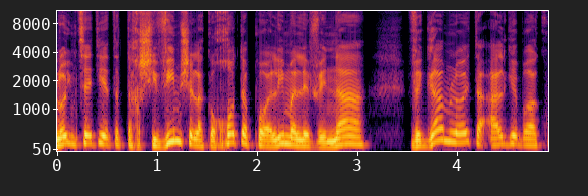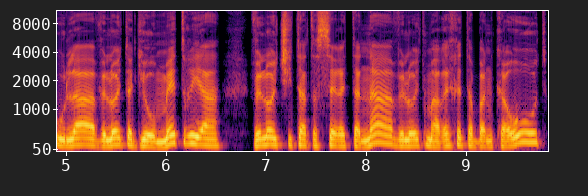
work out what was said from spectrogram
לא המצאתי את התחשיבים של הכוחות הפועלים על לבנה, וגם לא את האלגברה כולה, ולא את הגיאומטריה, ולא את שיטת הסרט הנע, ולא את מערכת הבנקאות,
